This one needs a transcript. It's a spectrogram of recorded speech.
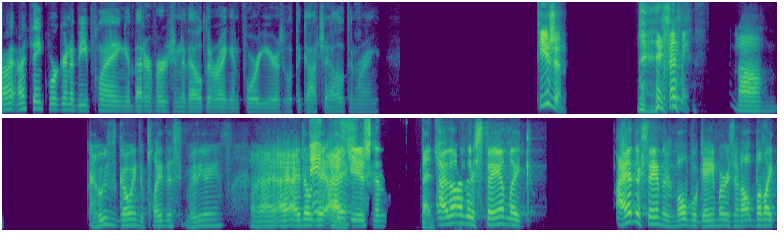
I, I think we're going to be playing a better version of Elden Ring in four years with the Gacha Elden Ring. Fusion, defend me. Um, who's going to play this video game? I I, I don't Thank get. you, I, Fusion. Bench. I don't understand. Like, I understand there's mobile gamers and all, but like,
